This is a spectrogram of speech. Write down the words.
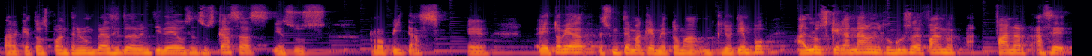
para que todos puedan tener un pedacito de 20 videos en sus casas y en sus ropitas. Eh, eh, todavía es un tema que me toma un poquito de tiempo. A los que ganaron el concurso de fan, fanart hace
